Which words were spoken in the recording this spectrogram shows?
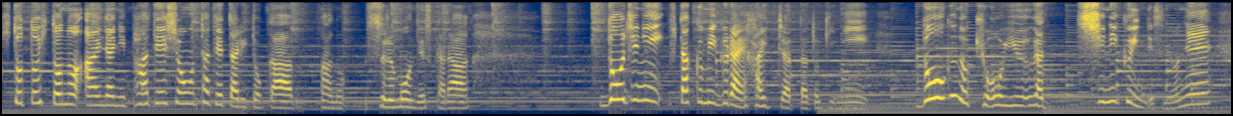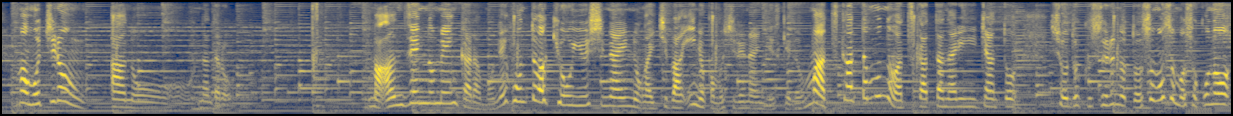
人と人の間にパーテーションを立てたりとかあのするもんですから、同時に2組ぐらい入っちゃった時に、道具の共有がしにくいんですよね。まあもちろん、あの、なんだろう、まあ、安全の面からもね本当は共有しないのが一番いいのかもしれないんですけど、まあ、使ったものは使ったなりにちゃんと消毒するのとそもそもそこの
